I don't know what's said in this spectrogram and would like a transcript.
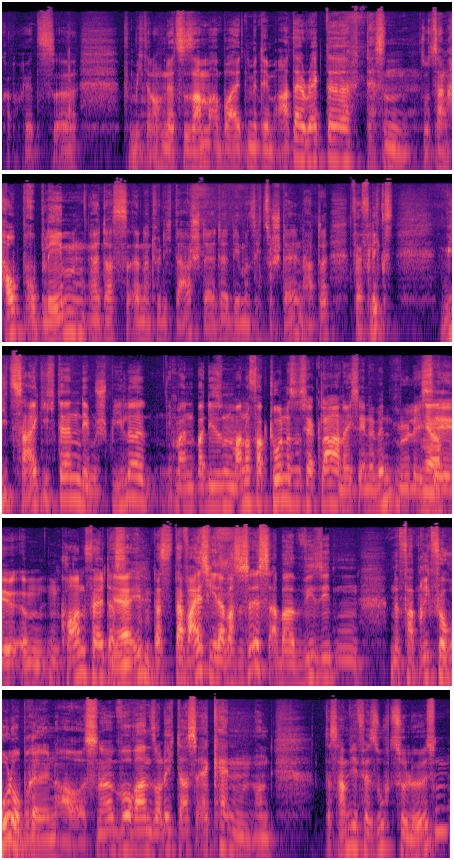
gerade auch jetzt äh, für mich dann auch in der Zusammenarbeit mit dem Art Director, dessen sozusagen Hauptproblem äh, das äh, natürlich darstellte, dem man sich zu stellen hatte, verflixt. Wie zeige ich denn dem Spieler, ich meine, bei diesen Manufakturen ist es ja klar, ne? ich sehe eine Windmühle, ich Ja. sehe ähm, ein Kornfeld, das, Ja, eben. das, da weiß jeder, was es ist, aber wie sieht ein, eine Fabrik für Holobrillen aus? Ne? Woran soll ich das erkennen? Und das haben wir versucht zu lösen.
